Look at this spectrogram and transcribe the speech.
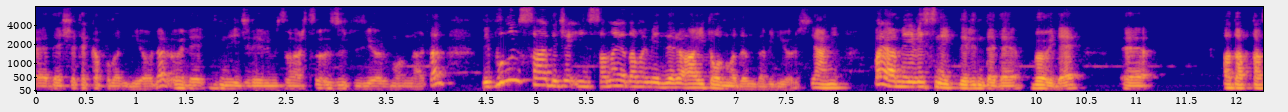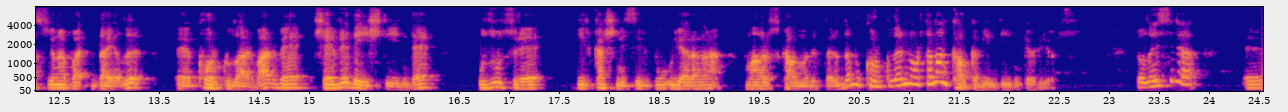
e, dehşete kapılabiliyorlar. Öyle dinleyicilerimiz varsa özür diliyorum onlardan. Ve bunun sadece insana ya da memelilere ait olmadığını da biliyoruz. Yani bayağı meyve sineklerinde de böyle e, adaptasyona dayalı e, korkular var ve çevre değiştiğinde uzun süre birkaç nesil bu uyarana maruz kalmadıklarında bu korkuların ortadan kalkabildiğini görüyoruz. Dolayısıyla e,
